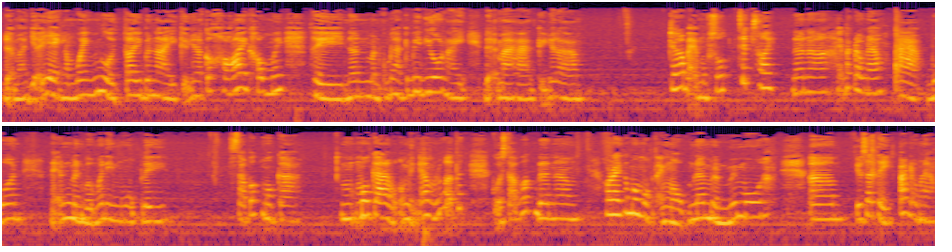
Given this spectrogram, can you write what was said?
để mà dễ dàng làm quen với người Tây bên này kiểu như là có khó hay không ấy. Thì nên mình cũng làm cái video này để mà kiểu như là cho các bạn một số tips thôi. Nên uh, hãy bắt đầu nào. À quên. Nãy mình vừa mới đi mua một ly Starbucks Mocha. Mocha là một trong những cái mình rất là thích của Starbucks nên uh, hôm nay có mua một tặng một nên mình mới mua. Uh, dù sao thì bắt đầu nào.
